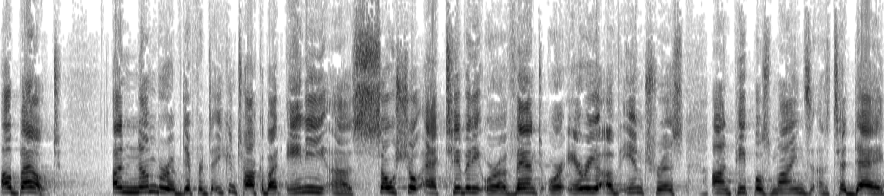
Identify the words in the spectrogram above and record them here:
about a number of different you can talk about any uh, social activity or event or area of interest on people's minds uh, today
